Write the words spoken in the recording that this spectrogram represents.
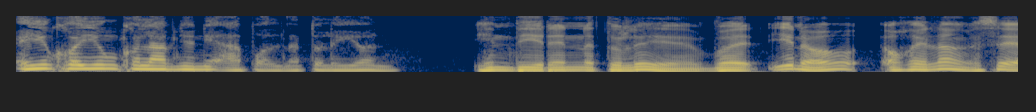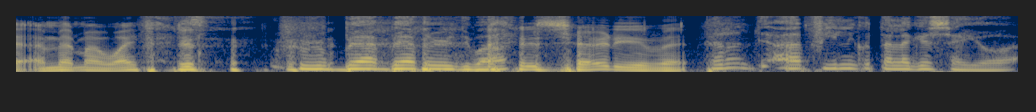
Eh yung yung collab nyo ni Apple, natuloy yun. Hindi rin natuloy eh. But, you know, okay lang kasi I met my wife Be- better, di ba? his charity event. Pero uh, feeling ko talaga sa'yo,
